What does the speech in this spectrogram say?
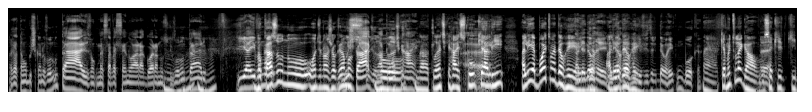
Nós já estamos buscando voluntários, vão começar, vai sair no ar agora anúncio de Uhum, voluntário. uhum. E aí No vamos caso, no, onde nós jogamos. no estádio, no Atlantic High. Na Atlantic High School, que ali. Ali é Boyton ou é Del Rey? Ali é? Del Rey. Ali é Del na Rey. divisa de Del Rey com Boca. É, que é muito legal. É. Você que, que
